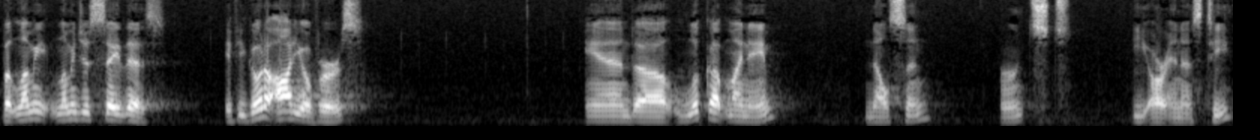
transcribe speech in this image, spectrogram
but let me, let me just say this. If you go to Audioverse and uh, look up my name, Nelson Ernst, E R N S T,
